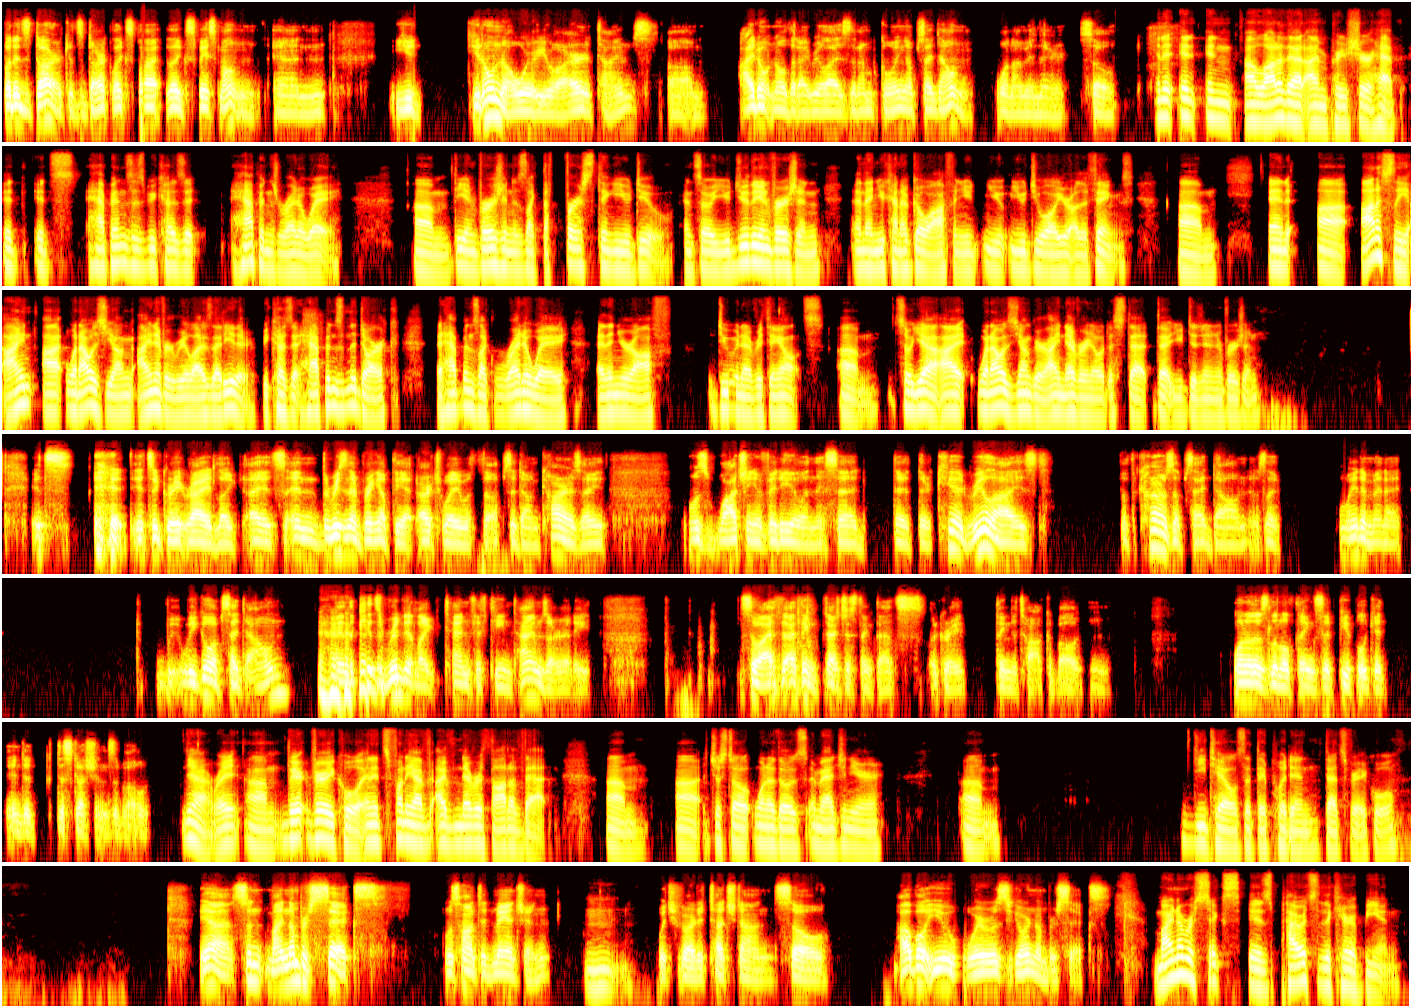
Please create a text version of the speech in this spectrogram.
but it's dark. It's dark like spot like Space Mountain, and you you don't know where you are at times. Um, I don't know that I realize that I'm going upside down when I'm in there. So, and it, it and a lot of that I'm pretty sure hap- it it's happens is because it happens right away. Um, the inversion is like the first thing you do, and so you do the inversion, and then you kind of go off and you you you do all your other things. Um, and uh, honestly, I, I when I was young, I never realized that either because it happens in the dark. It happens like right away, and then you're off doing everything else. Um, so yeah, I when I was younger, I never noticed that that you did an inversion. it's it, it's a great ride. Like I, it's and the reason I bring up the archway with the upside down cars, I was watching a video and they said that their kid realized that the car was upside down. It was like, wait a minute, we, we go upside down, and the kid's ridden it like 10, 15 times already. So I, th- I think I just think that's a great thing to talk about, and one of those little things that people get into discussions about. Yeah, right. Um, very very cool, and it's funny. I've I've never thought of that. Um, uh, just a, one of those Imagineer, um, details that they put in. That's very cool. Yeah. So my number six was Haunted Mansion, Mm. which you've already touched on. So how about you? Where was your number six? My number six is Pirates of the Caribbean,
